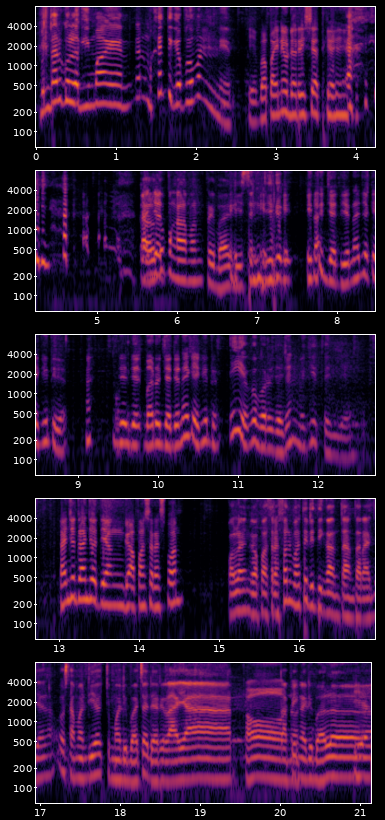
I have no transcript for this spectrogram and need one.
Bentar gue lagi main kan main 30 menit. Ya bapak ini udah riset kayaknya. Kalau gue pengalaman pribadi sendiri. itu jadian aja kayak gitu ya? Hah? Dia- baru jadiannya kayak gitu. iya gue baru jadian begitu aja. lanjut lanjut yang nggak fast respon. Kalau yang nggak fast respon pasti ditinggal antar aja lah. Oh sama dia cuma dibaca dari layar, Oh, tapi nah. nggak dibales. Iya.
